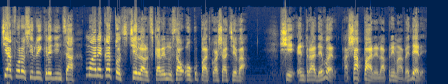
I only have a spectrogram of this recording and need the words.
ce a folosit lui credința? Moare ca toți ceilalți care nu s-au ocupat cu așa ceva Și, într-adevăr, așa pare la prima vedere,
